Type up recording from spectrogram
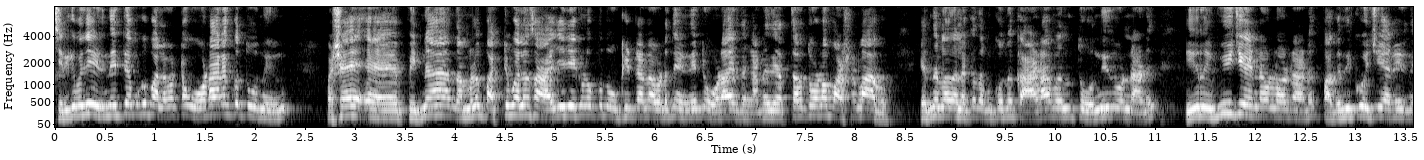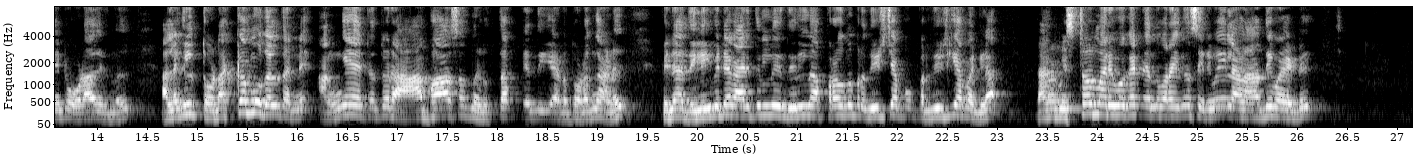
ശരിക്കും പറഞ്ഞാൽ എഴുന്നേറ്റ് നമുക്ക് പലവട്ടം ഓടാനൊക്കെ തോന്നിയിരുന്നു. പക്ഷേ പിന്നെ നമ്മൾ മറ്റു പല സാഹചര്യങ്ങളൊക്കെ നോക്കിയിട്ടാണ് അവിടെ നിന്ന് എഴുന്നേറ്റ് ഓടായിരുന്നത്. കാരണം ഇത് എത്രത്തോളം വഷളാകും എന്നുള്ള നിലയ്ക്ക് നമുക്കൊന്ന് കാണാമെന്ന് തോന്നിയതുകൊണ്ടാണ് ഈ റിവ്യൂ ചെയ്യേണ്ടതുകൊണ്ടാണ് പകുതിക്ക് വെച്ച് ഞാൻ എഴുന്നേറ്റ് ഓടാതിരുന്നത്. അല്ലെങ്കിൽ തുടക്കം മുതൽ തന്നെ അങ്ങേയറ്റത്തെ ഒരു ആഭാസ നൃത്തം എന്ത് ചെയ്യാണ് തുടങ്ങാണ്. പിന്നെ ദിലീപിന്റെ കാര്യത്തിൽ ഇതിൽ നിന്ന് അപ്പുറം ഒന്നും പ്രതീക്ഷിച്ചാൽ പ്രതീക്ഷിക്കാൻ പറ്റില്ല. കാരണം മിസ്റ്റർ മരുമകൻ എന്ന് പറയുന്ന സിനിമയിലാണ് ആദ്യമായിട്ട്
